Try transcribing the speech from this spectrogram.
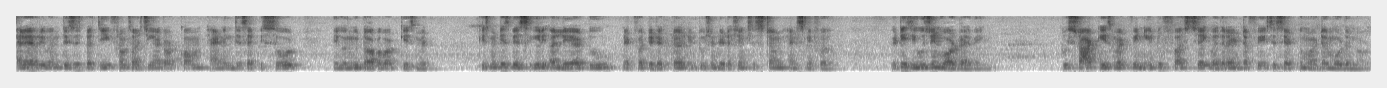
Hello everyone, this is Prateek from searchingai.com and in this episode we're going to talk about Kismet. Kismet is basically a layer 2 network detector, intrusion detection system and sniffer. It is used in war driving. To start Kismet we need to first check whether our interface is set to monitor mode or not.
